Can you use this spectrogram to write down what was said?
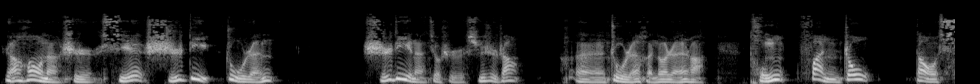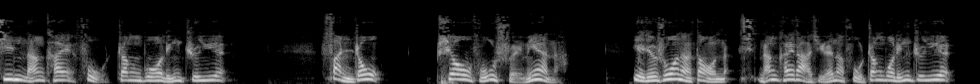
然后呢是携实地助人，实地呢就是徐世章，呃，助人很多人是吧？同泛舟到新南开赴张伯苓之约，泛舟漂浮水面呢。也就是说呢，到南南开大学呢赴张伯苓之约，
